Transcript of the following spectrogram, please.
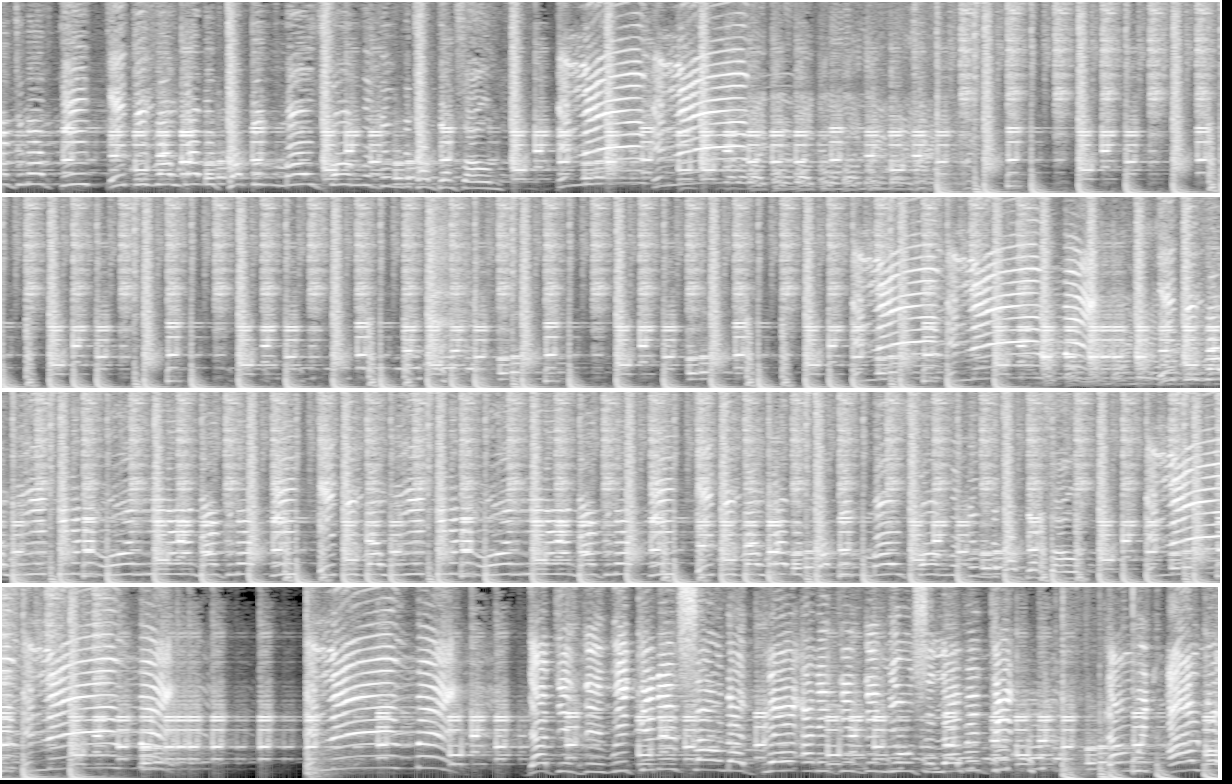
It is a rebel compromise give the them you saliva.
